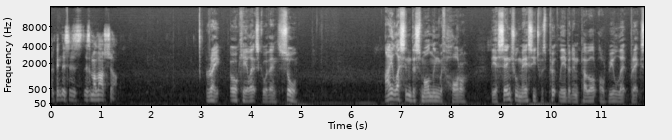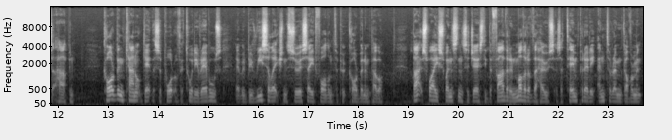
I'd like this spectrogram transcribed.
I think this is this is my last shot. Right, okay, let's go then. So, I listened this morning with horror. The essential message was put Labour in power or we'll let Brexit happen. Corbyn cannot get the support of the Tory rebels. It would be reselection suicide for them to put Corbyn in power. That's why Swinson suggested the father and mother of the House as a temporary interim government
